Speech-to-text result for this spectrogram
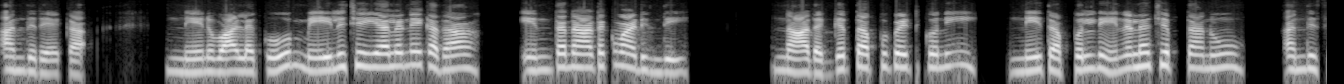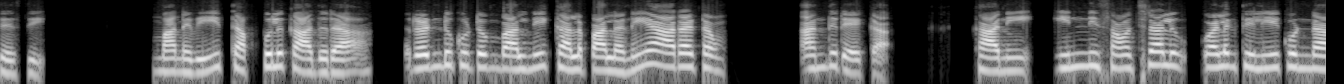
అంది రేఖ. నేను వాళ్ళకు మేలు చెయ్యాలనే కదా ఇంత నాటకం ఆడింది. నా దగ్గర తప్పు పెట్టుకొని నీ తప్పులు నేనెలా చెప్తాను? అంది శశి. మనవి తప్పులు కాదురా. రెండు కుటుంబాల్ని కలపాలని ఆరాటం అంది రేఖ. కానీ ఇన్ని సంవత్సరాలు వాళ్ళకి తెలియకుండా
